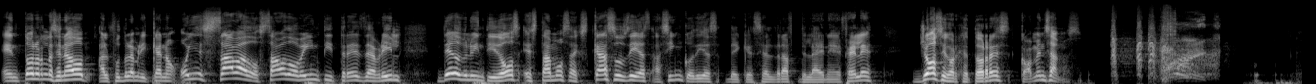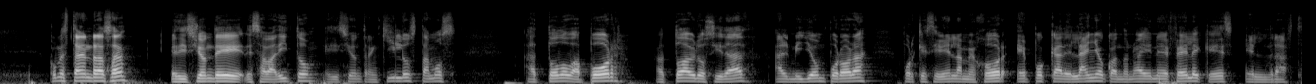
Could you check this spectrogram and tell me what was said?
en todo lo relacionado al fútbol americano. Hoy es sábado, sábado 23 de abril de 2022. Estamos a escasos días, a cinco días de que sea el draft de la NFL. Yo soy Jorge Torres, comenzamos. ¿Cómo están, raza? Edición de, de sabadito, edición tranquilo. Estamos a todo vapor, a toda velocidad, al millón por hora porque se viene la mejor época del año cuando no hay NFL, que es el draft.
